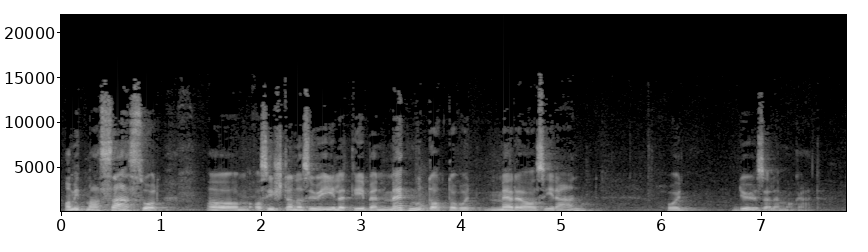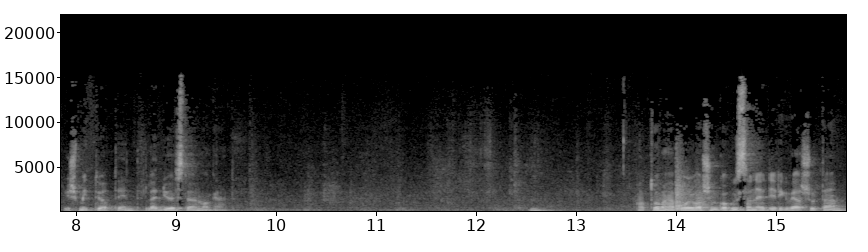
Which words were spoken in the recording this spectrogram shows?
amit már százszor az Isten az ő életében megmutatta, hogy mere az irány, hogy győze le magát. És mi történt? Legyőzte magát. Ha tovább olvasunk a 21. vers után,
